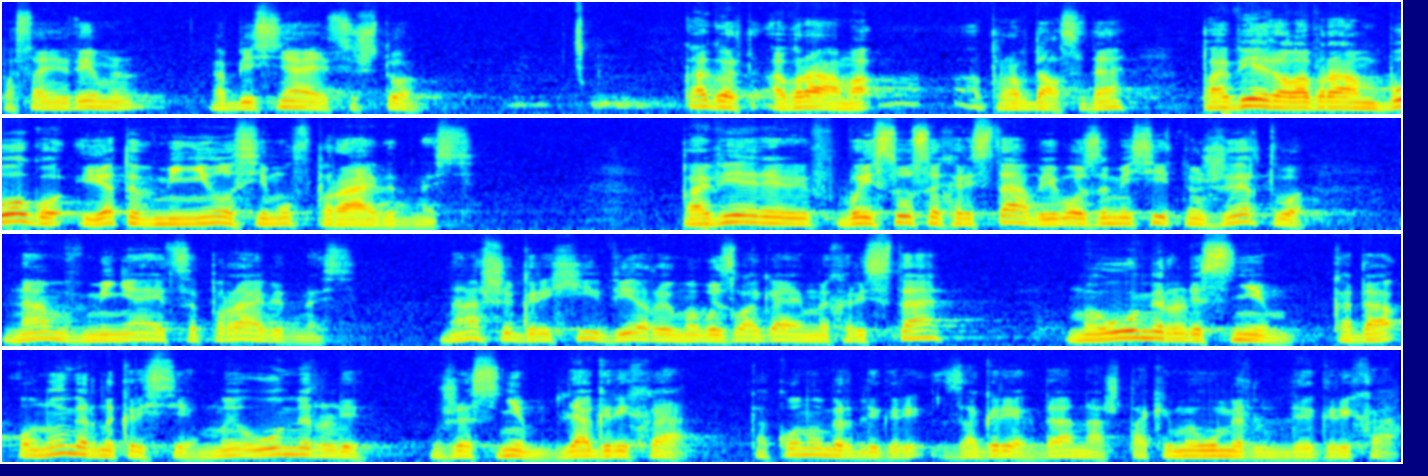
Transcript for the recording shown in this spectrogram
Послание Римлян объясняется, что, как говорит, Авраам оправдался, да? Поверил Авраам Богу, и это вменилось ему в праведность. Поверив в Иисуса Христа, в Его заместительную жертву, нам вменяется праведность. Наши грехи верою мы возлагаем на Христа, мы умерли с Ним. Когда Он умер на кресте, мы умерли уже с Ним для греха. Как Он умер для, за грех да, наш, так и мы умерли для греха.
